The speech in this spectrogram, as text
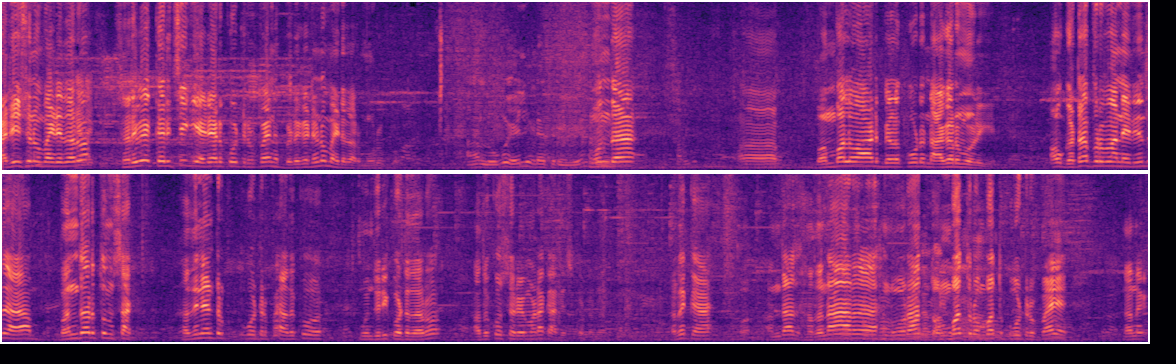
ಆದೇಶನೂ ಮಾಡಿದಾರು ಸರ್ವೆ ಖರ್ಚಿಗೆ ಎರಡೆರಡು ಕೋಟಿ ರೂಪಾಯಿನ ಬಿಡುಗಡೆನೂ ಮಾಡಿದಾರೆ ಮೂರಕ್ಕೂ. ಮುಂದೆ ಬೊಂಬಲ್ವಾಡ್ ಬಂಬಲ್ವಾಡ್ ಬೆಳಕೂಡು ನಾಗರಮೂಳಿಗೆ. ಅವು ಘಟಪ್ರಭಾ ನದಿಯಿಂದ ಬಂದರು ತುಂಬಸಾಕ್ ಹದಿನೆಂಟು ಕೋಟಿ ರೂಪಾಯಿ ಅದಕ್ಕೂ ಮುಂಜೂರಿ ಕೊಟ್ಟಿದ್ದಾರೆ ಅದಕ್ಕೂ ಸರ್ವೆ ಮಾಡಕ್ಕೆ ಆದೇಶ ಕೊಟ್ಟಿದ್ದಾರೆ ಅದಕ್ಕೆ ಅಂದಾಜು ಹದಿನಾರು ನೂರ ತೊಂಬತ್ತೊಂಬತ್ತು ಕೋಟಿ ರೂಪಾಯಿ ನನಗೆ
